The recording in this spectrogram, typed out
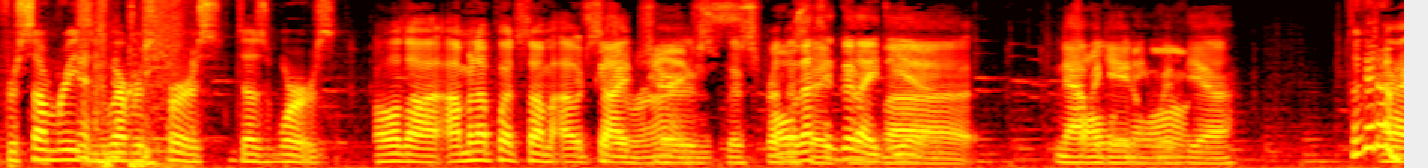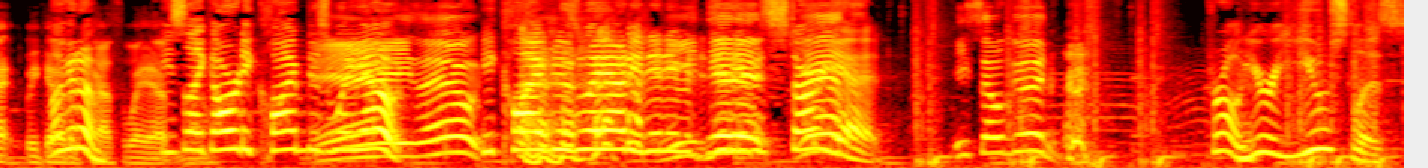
for some reason whoever's first does worse. Hold on. I'm gonna put some outside chairs just for Oh, the that's a good of, idea. Uh, navigating Following with you. Look at him. All right, we got Look at him. up He's now. like already climbed his way Yeah, out. He's out. He climbed his way out. He didn't He even did didn't even start Yes. yet. He's so good. Bro, you're useless.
